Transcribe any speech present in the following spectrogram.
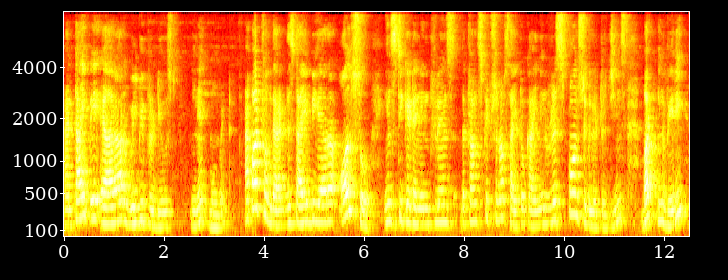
and type A ARR will be produced in a moment. Apart from that, this type B ARR also instigate and influence the transcription of cytokinin response regulatory genes but in very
